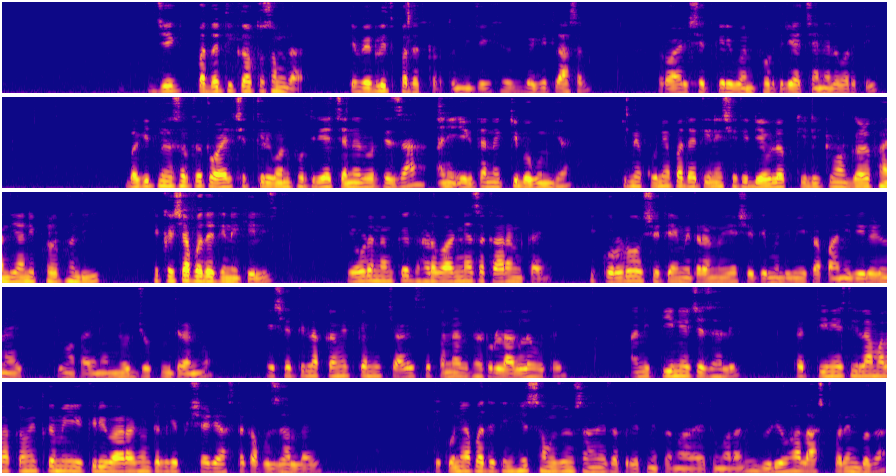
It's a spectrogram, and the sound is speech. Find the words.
जे पद्धती करतो समजा ते वेगळीच पद्धत करतो. मी जे बघितलं असेल रॉयल शेतकरी वन फोर थ्री या चॅनलवरती बघितलं नसेल तर रॉयल शेतकरी वन फोर थ्री या चॅनलवरती जा आणि एकदा नक्की बघून घ्या की मी कोण्या पद्धतीने शेती डेव्हलप केली किंवा गळफांदी आणि फळफांदी हे कशा पद्धतीने केली. एवढं नेमकं झाड वाढण्याचं कारण काय? की कोरडवाहू शेती आहे मित्रांनो. या शेतीमध्ये मी का पाणी दिलेलं नाही किंवा काही नाही. नोट जोक मित्रांनो. या शेतीला कमीत कमी चाळीस ते पन्नास घाटू लागलं होतं आणि तीन याचे झाले. तर तिने तिला मला कमीत कमी एकरी बारा क्विंटलपेक्षा जास्त कापूस झाला आहे. ते कोण्या पद्धतीने हे समजून सांगण्याचा प्रयत्न करणार आहे तुम्हाला मी. व्हिडिओ हा लास्टपर्यंत बघा.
